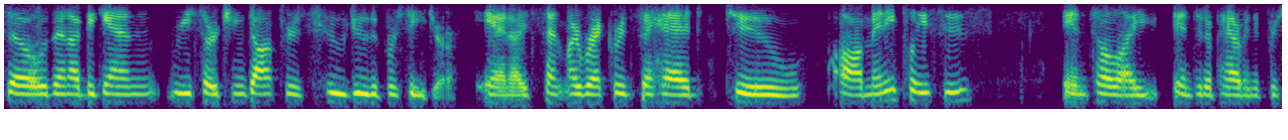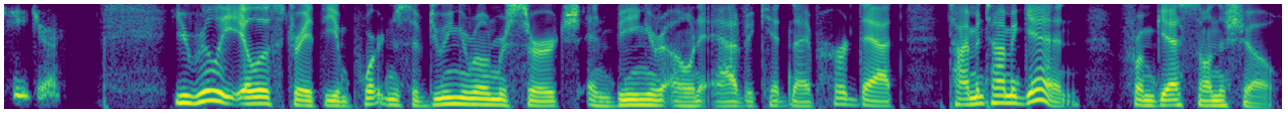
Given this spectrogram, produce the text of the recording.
So then I began researching doctors who do the procedure. And I sent my records ahead to uh, many places until I ended up having the procedure. You really illustrate the importance of doing your own research and being your own advocate, and I've heard that time and time again from guests on the show.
